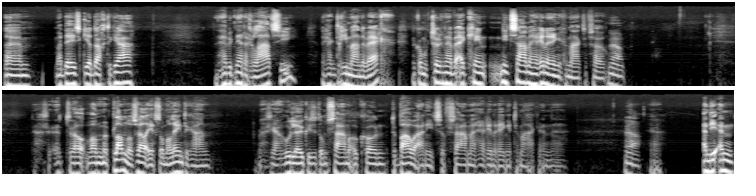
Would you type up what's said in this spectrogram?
Ehm, maar deze keer dacht ik, ja, dan heb ik net een relatie. Dan ga ik drie maanden weg. Dan kom ik terug en hebben we eigenlijk geen, niet samen herinneringen gemaakt of zo. ja. Terwijl, want mijn plan was wel eerst om alleen te gaan. Dus ja, hoe leuk is het om samen ook gewoon te bouwen aan iets of samen herinneringen te maken. En, eh, ja. en, die, en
